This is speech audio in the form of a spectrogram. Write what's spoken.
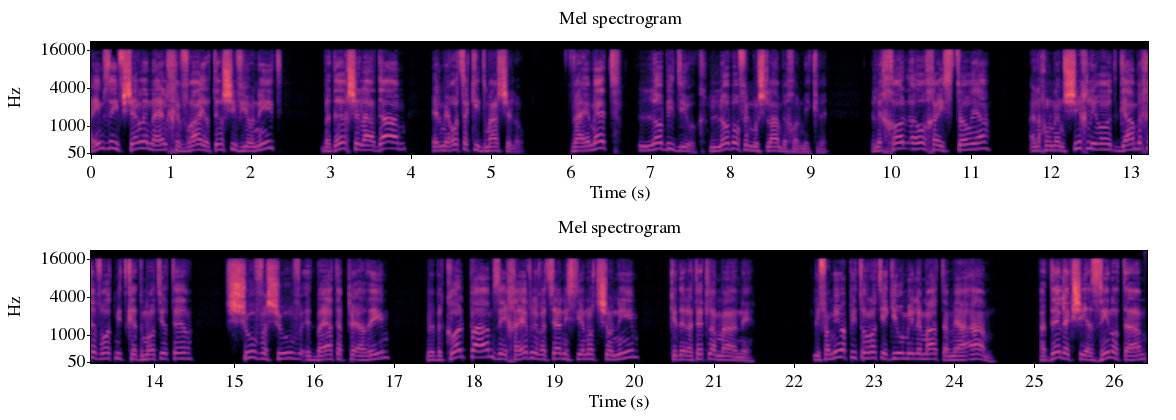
האם זה אפשר לנהל חברה יותר שוויונית בדרך של האדם אל מרוץ הקדמה שלו? והאמת, לא בדיוק, לא באופן מושלם בכל מקרה. לכל אורך ההיסטוריה, אנחנו נמשיך לראות גם בחברות מתקדמות יותר, שוב ושוב את בעיית הפערים, ובכל פעם זה יחייב לבצע ניסיונות שונים כדי לתת לה מענה. לפעמים הפתרונות יגיעו מלמטה, מהעם. הדלק שיזין אותם,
